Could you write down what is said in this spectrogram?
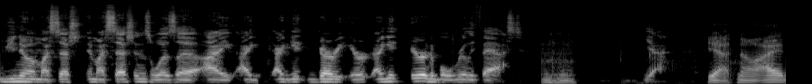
you know, in my session in my sessions was uh, I I I get very ir- I get irritable really fast. Mm-hmm. Yeah. Yeah. No, I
